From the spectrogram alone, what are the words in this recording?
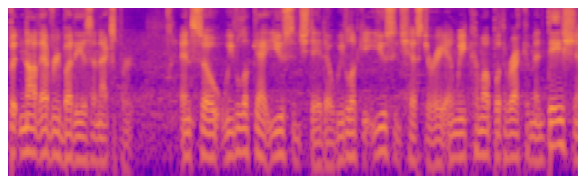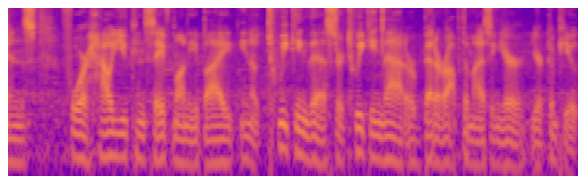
but not everybody is an expert. And so we look at usage data, we look at usage history, and we come up with recommendations for how you can save money by you know tweaking this or tweaking that or better optimizing your, your compute.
